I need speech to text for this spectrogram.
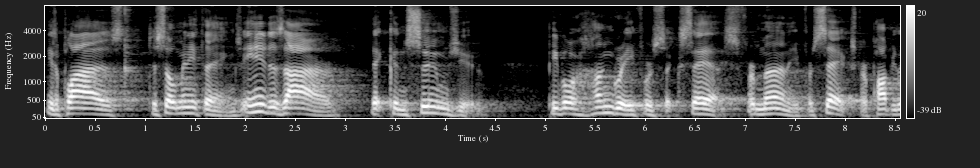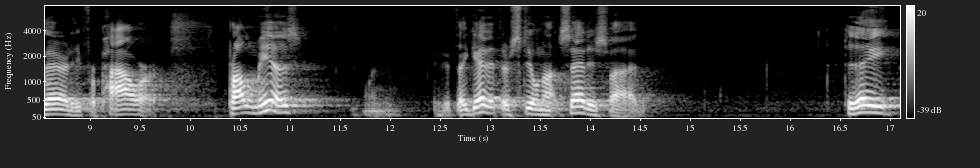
It applies to so many things. Any desire that consumes you. People are hungry for success, for money, for sex, for popularity, for power. Problem is, if they get it, they're still not satisfied. Today,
